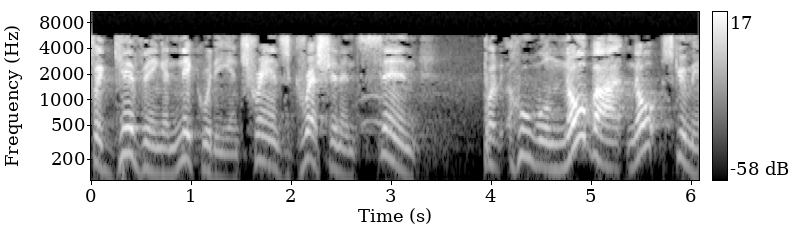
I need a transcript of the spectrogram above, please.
forgiving iniquity and transgression and sin, but who will no by no excuse me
